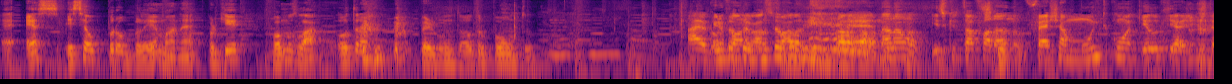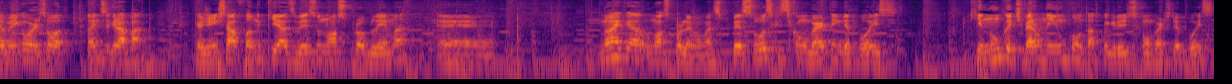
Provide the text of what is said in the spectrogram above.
é, esse é o problema, né? Porque Vamos lá. Outra pergunta, outro ponto. Ah, eu queria Outra falar um negócio. Fala, fala, é, fala, Não, não. Isso que tu tá falando Desculpa. fecha muito com aquilo que a gente também conversou antes de gravar. Que a gente tava falando que às vezes o nosso problema é. Não é que é o nosso problema, mas pessoas que se convertem depois que nunca tiveram nenhum contato com a igreja e se convertem depois,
